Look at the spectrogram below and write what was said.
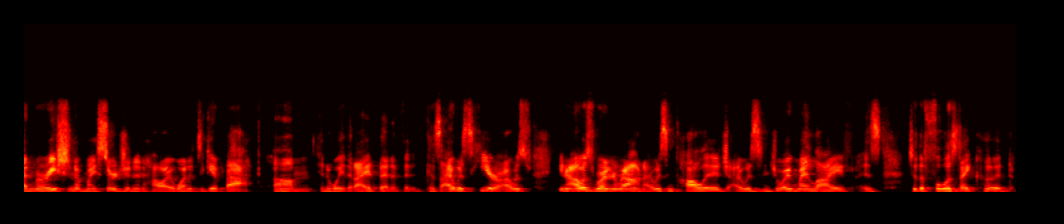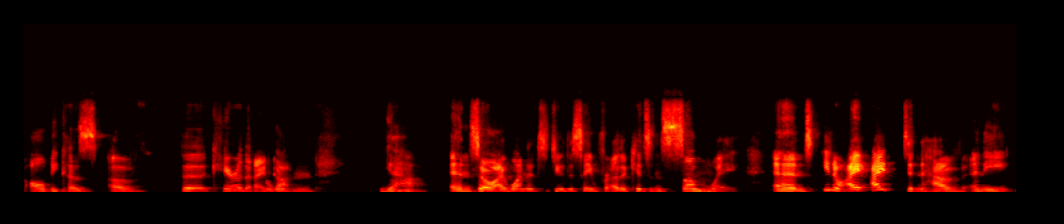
admiration of my surgeon and how I wanted to give back um, in a way that I had benefited because I was here. I was, you know, I was running around. I was in college. I was enjoying my life as to the fullest I could, all because of the care that I'd gotten. Yeah. And so I wanted to do the same for other kids in some way. And, you know, I I didn't have any,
